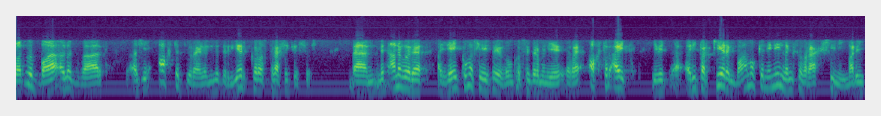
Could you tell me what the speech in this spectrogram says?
wat ook baie oulik werk as jy agtertoe ry met rear cross traffic assist. Ehm um, met ander woorde as jy kom ons sê jy is by 'n winkelsentrum en jy ry agteruit, jy weet uit die parkering, baie maal kan jy nie links of regs sien nie, maar die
